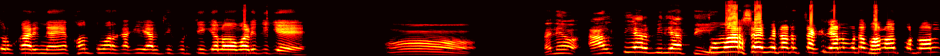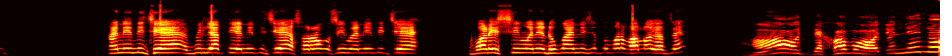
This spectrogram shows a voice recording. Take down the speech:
তরকারি নাই। এখন তোমার কাকি আলতি কুর্তি গেল বাড়ি দিকে। ও তাহলে আলতি আর বিলাতি তোমার সেই বেটাটা চাকরি আন মোটা ভালো পটল আনি দিছে বিলাতি আনি দিছে সরক সিম আনি দিছে বাড়ির সিম আনি ঢুকাই দিছে তোমার ভালোই আছে হ্যাঁ ওই দেখাবো ওই জন্যই না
